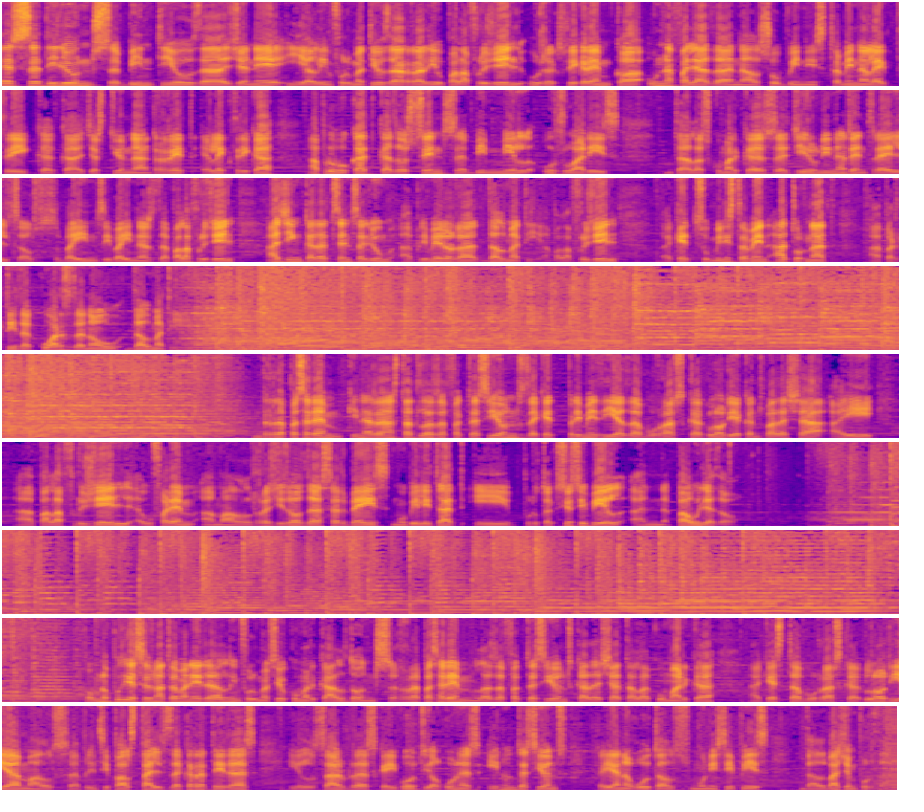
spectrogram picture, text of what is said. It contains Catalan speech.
És dilluns 21 de gener i a l'informatiu de Ràdio Palafrugell us explicarem que una fallada en el subministrament elèctric que gestiona Red Elèctrica ha provocat que 220.000 usuaris de les comarques gironines, entre ells els veïns i veïnes de Palafrugell, hagin quedat sense llum a primera hora del matí. A Palafrugell aquest subministrament ha tornat a partir de quarts de nou del matí. Repassarem quines han estat les afectacions d'aquest primer dia de borrasca Glòria que ens va deixar ahir a Palafrugell. Ho farem amb el regidor de Serveis, Mobilitat i Protecció Civil, en Pau Lledó. Com no podia ser d'una altra manera, en la informació comarcal doncs, repassarem les afectacions que ha deixat a la comarca aquesta borrasca Glòria amb els principals talls de carreteres i els arbres caiguts i algunes inundacions que hi han hagut als municipis del Baix Empordà.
